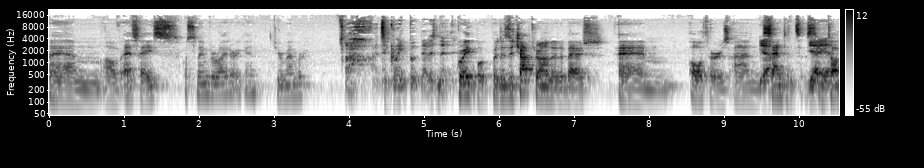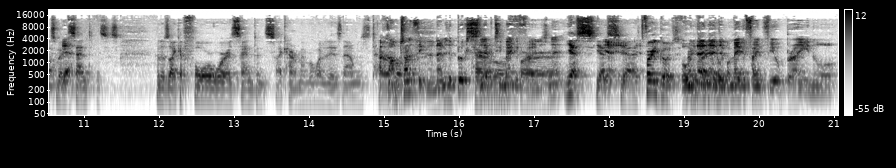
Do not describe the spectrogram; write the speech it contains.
um, of essays. What's the name of the writer again? Do you remember? Oh, it's a great book, though, isn't it? Great book, but there's a chapter on it about um, authors and Yeah. sentences. Yeah, he yeah, talks about yeah. sentences. And there's like a four word sentence. I can't remember what it is now. It's terrible. I'm trying to think of the name of the book. Celebrity Megaphone, for- isn't it? Yes, yes, Yeah, It's very good. Or very, no, very no, good the book. megaphone for your brain, or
